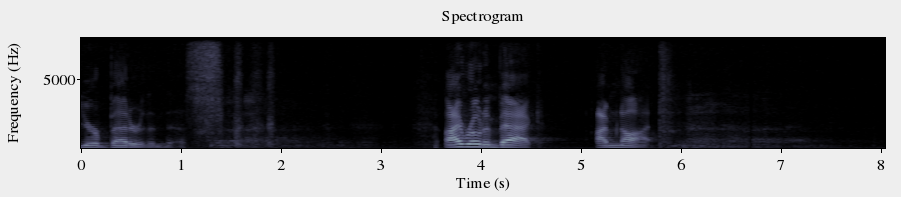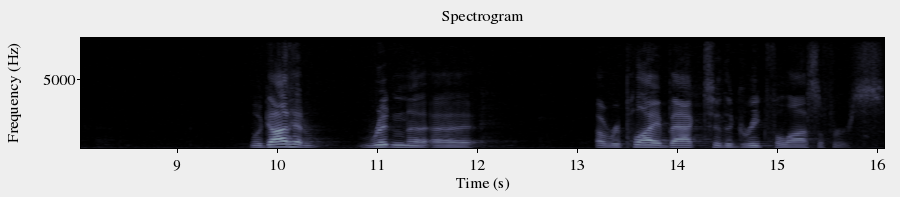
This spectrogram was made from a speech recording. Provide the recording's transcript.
you're better than this. I wrote him back, I'm not. Well, God had written a, a, a, reply back to the Greek philosophers.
